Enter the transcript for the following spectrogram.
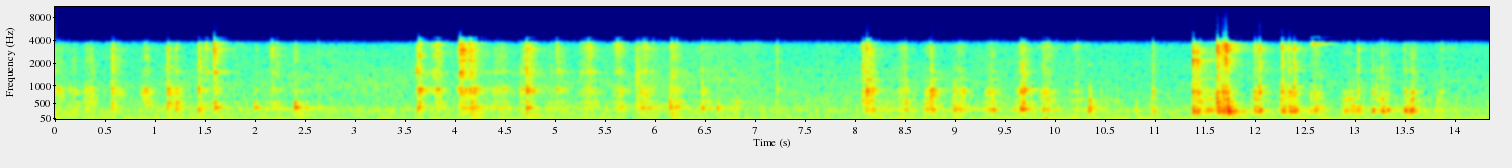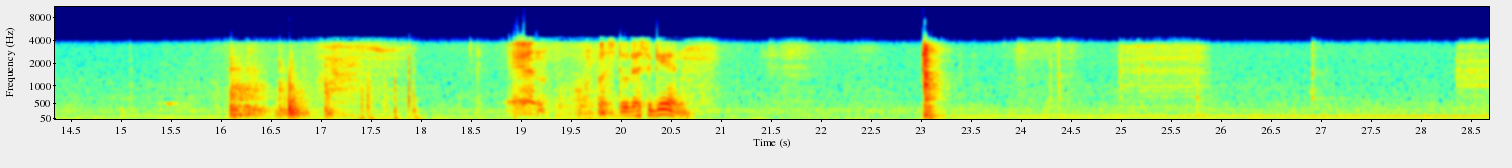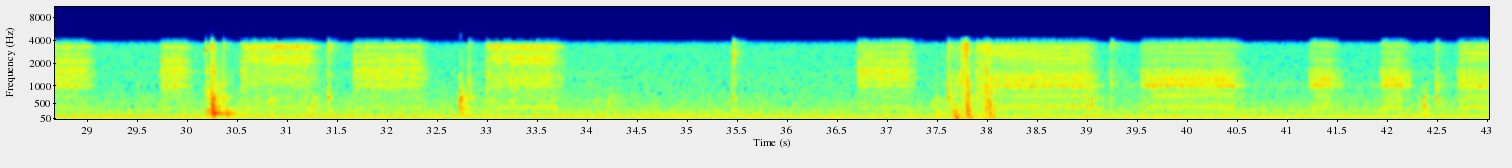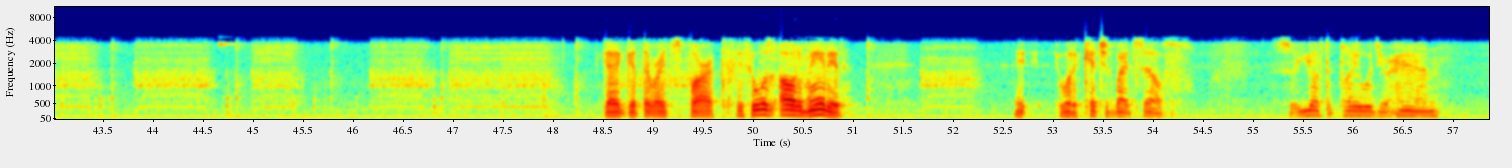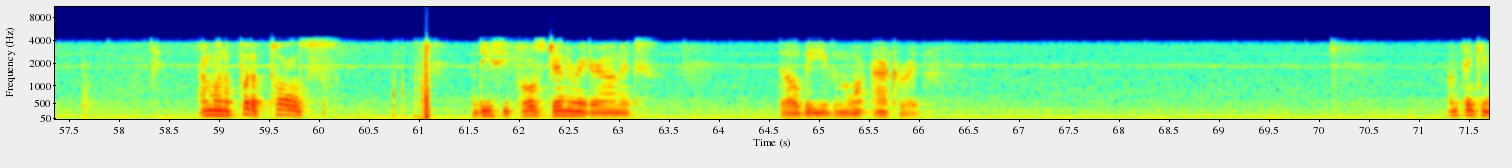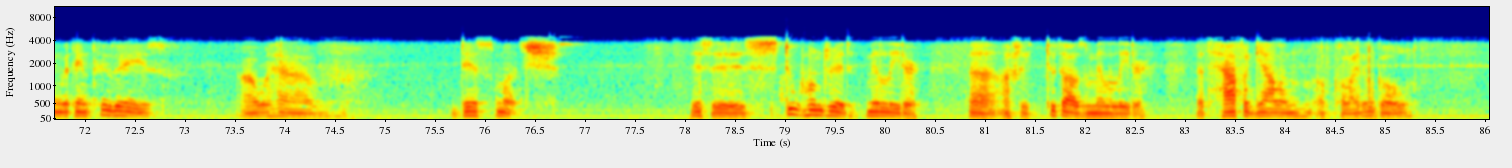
And let's this again. Gotta get the right spark. If it was automated, it, it would have catch it by itself. So you have to play with your hand. I'm gonna put a pulse, a DC pulse generator on it. That'll be even more accurate. I'm thinking within two days I will have this much this is 200 milliliter, uh, actually 2000 milliliter. That's half a gallon of colloidal gold.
